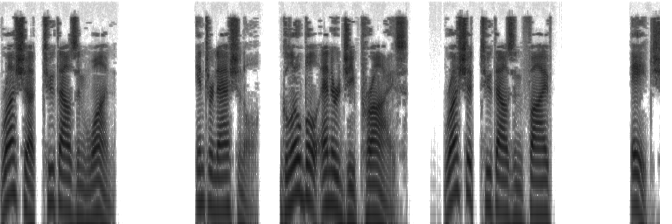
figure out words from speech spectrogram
Russia, 2001 International Global Energy Prize, Russia 2005. H.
